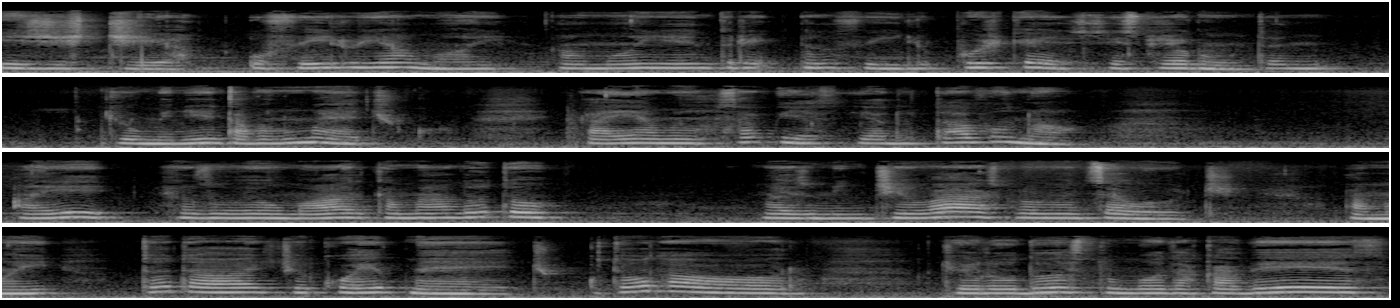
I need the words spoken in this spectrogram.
Existia o filho e a mãe, a mãe entre o filho. Por que? Vocês perguntam. Que o menino estava no médico. Aí a mãe não sabia se adotava ou não. Aí resolveu uma hora que a mãe adotou. Mas o menino tinha vários problemas de saúde. A mãe toda hora tinha que correr pro médico, toda hora. Tirou dois tumores da cabeça,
